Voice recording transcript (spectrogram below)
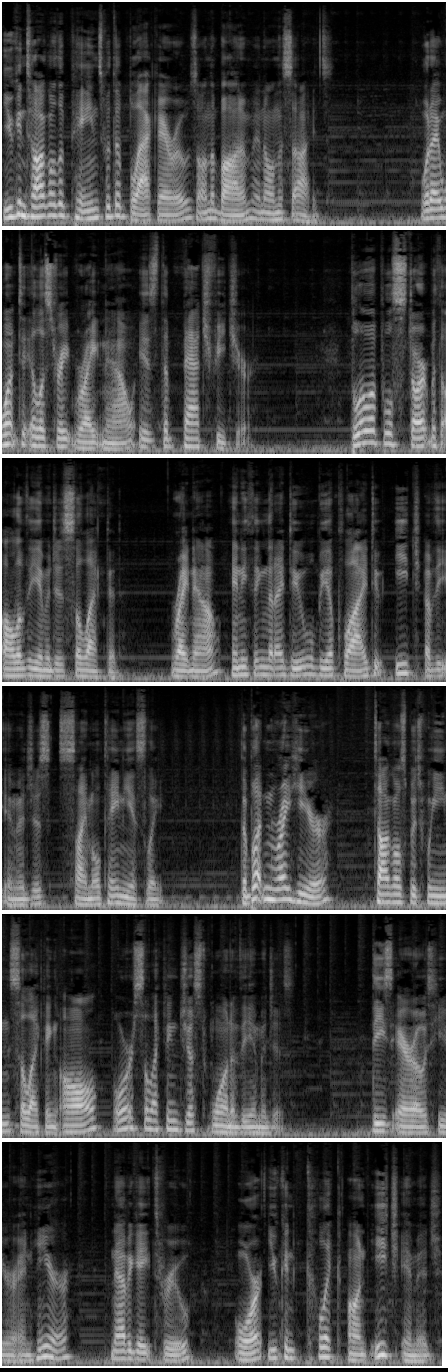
You can toggle the panes with the black arrows on the bottom and on the sides. What I want to illustrate right now is the batch feature. Blowup will start with all of the images selected. Right now, anything that I do will be applied to each of the images simultaneously. The button right here toggles between selecting all or selecting just one of the images. These arrows here and here navigate through, or you can click on each image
